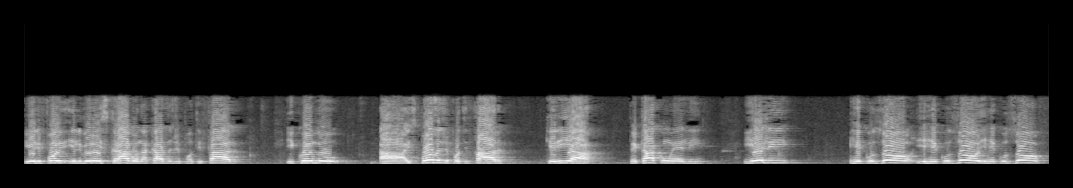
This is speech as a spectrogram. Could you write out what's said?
e ele, foi, ele virou escravo na casa de Potifar, e quando a esposa de Potifar queria pecar com ele, e ele recusou, e recusou, e recusou,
